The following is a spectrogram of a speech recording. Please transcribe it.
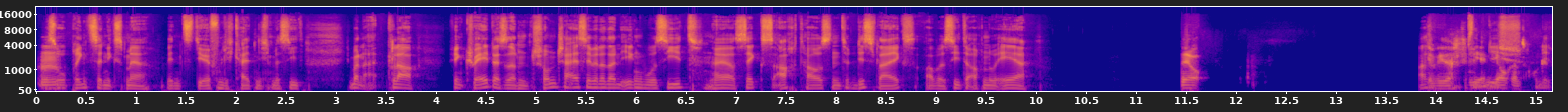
Mhm. So bringt es ja nichts mehr, wenn es die Öffentlichkeit nicht mehr sieht. Ich meine, klar, für den Creator ist dann schon scheiße, wenn er dann irgendwo sieht, naja, 6.000, 8.000 Dislikes, aber sieht er auch nur er. Ja. Also, ja, wie gesagt, finde ich auch ganz gut.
